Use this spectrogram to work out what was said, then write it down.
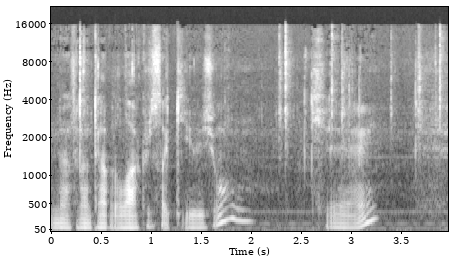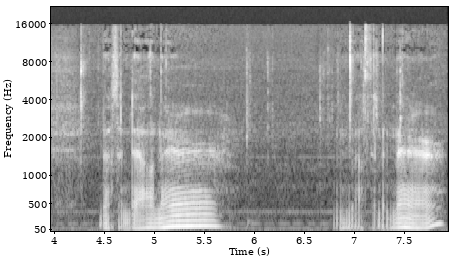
Nothing on top of the lockers like usual. Okay. Nothing down there. Nothing in there.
